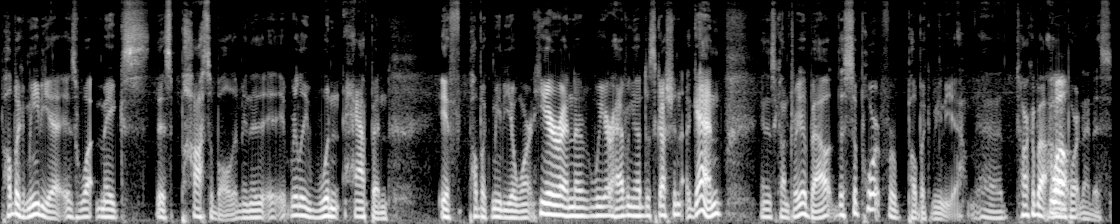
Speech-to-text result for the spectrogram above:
public media is what makes this possible. I mean, it, it really wouldn't happen if public media weren't here, and uh, we are having a discussion again in this country about the support for public media. Uh, talk about how Well- important that is.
